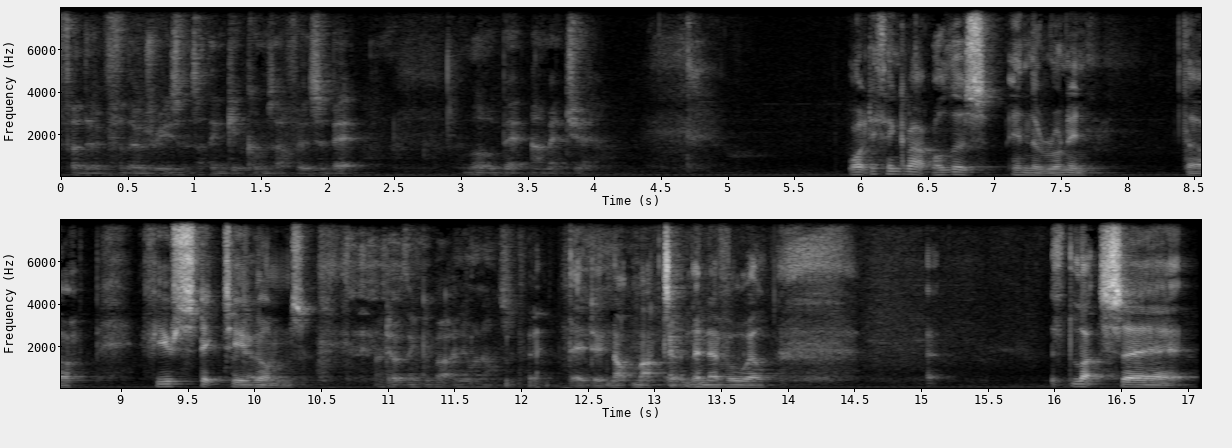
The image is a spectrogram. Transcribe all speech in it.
for the for those reasons, I think it comes off as a bit a little bit amateur. What do you think about others in the running? though. If you stick to your guns, I don't think about anyone else. they do not matter, and they never will. Let's say,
